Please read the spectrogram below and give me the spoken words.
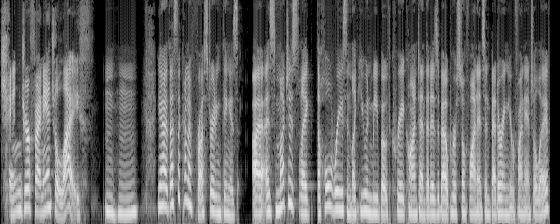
change your financial life. Mm-hmm. Yeah, that's the kind of frustrating thing is uh, as much as like the whole reason, like you and me both create content that is about personal finance and bettering your financial life,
